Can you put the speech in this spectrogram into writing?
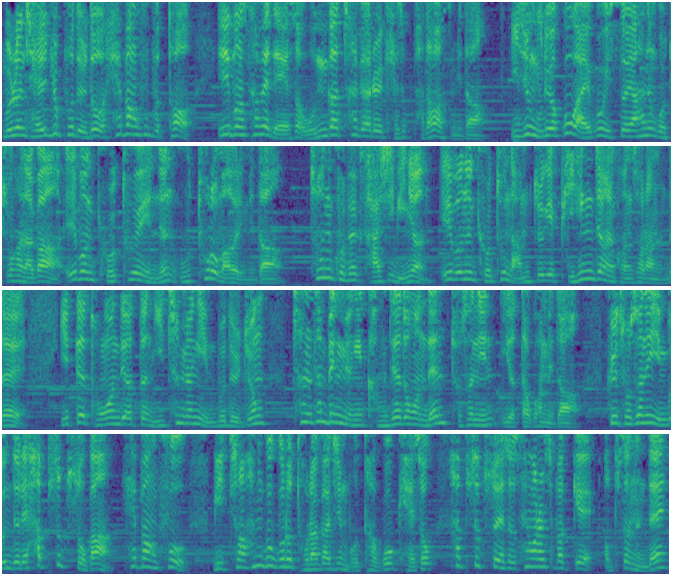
물론 제일교포들도 해방 후부터 일본 사회 내에서 온갖 차별을 계속 받아왔습니다. 이 중 우리가 꼭 알고 있어야 하는 곳 중 하나가 일본 교토에 있는 우토로 마을입니다. 1942년 일본은 교토 남쪽에 비행장을 건설하는데 이때 동원되었던 2,000명의 인부들 중 1,300명이 강제 동원된 조선인이었다고 합니다. 그 조선인 인분들의 합숙소가 해방 후 미처 한국으로 돌아가지 못하고 계속 합숙소에서 생활할 수밖에 없었는데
